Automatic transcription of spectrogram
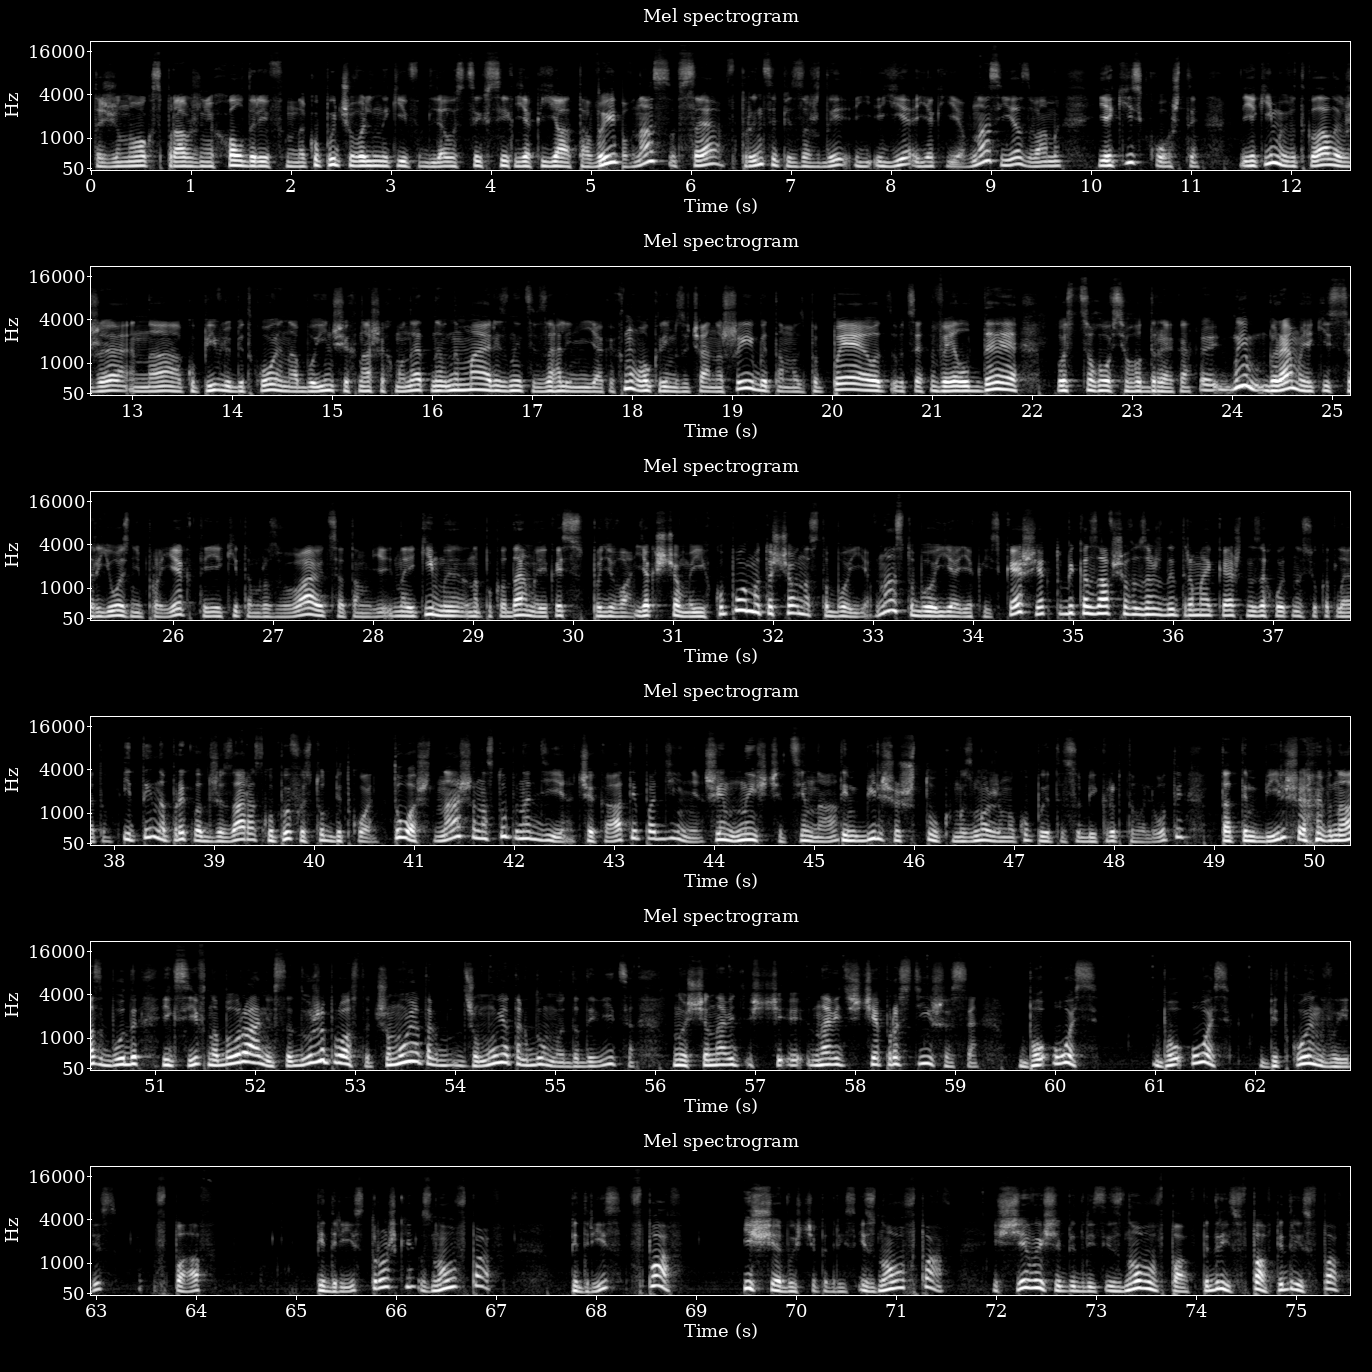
та жінок, справжніх холдерів, накопичувальників для ось цих всіх, як я та ви, в нас все в принципі завжди є, як є. В нас є з вами якісь кошти. Які ми відклали вже на купівлю біткоїна або інших наших монет, немає різниці взагалі ніяких. Ну, окрім, звичайно, шиби, там СПП, оце ВЛД, ось цього всього дрека. Е, Ми беремо якісь серйозні проєкти, які там розвиваються, там на які ми покладаємо якесь сподівання. Якщо ми їх купуємо, то що в нас з тобою є? В нас з тобою є якийсь кеш, як тобі казав, що завжди тримай кеш, не заходь на всю котлету. І ти, наприклад, вже зараз купив ось тут біткоін. Тож, наша наступна дія чекати падіння. Чим нижче ціна, тим більше штук ми зможемо купити собі криптовалюти, та тим більше в нас буде іксів на булрані. Все дуже просто. Чому я так, чому я так думаю? Да дивіться, ну ще навіть ще, навіть ще простіше все. Бо ось, бо ось біткоін виріс, впав, підріс трошки, знову впав. Підріс, впав. І ще вище підріс, і знову впав. І ще вище підріс, і знову впав. Підріс, впав, підріс, впав.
